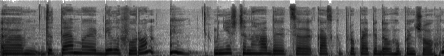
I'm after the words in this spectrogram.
Е, До теми білих ворон мені ще нагадується казка про Пепі Довгопанчоху.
